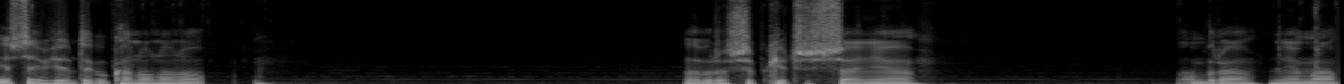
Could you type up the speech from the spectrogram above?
Jeszcze nie wziąłem tego kanona, no. Dobra, szybkie czyszczenie. Dobra, nie ma.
